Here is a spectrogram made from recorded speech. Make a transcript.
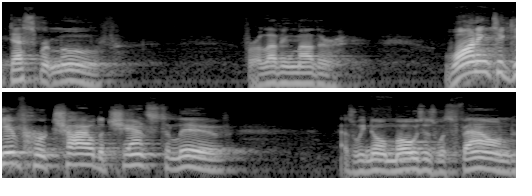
Desperate move for a loving mother, wanting to give her child a chance to live. As we know, Moses was found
